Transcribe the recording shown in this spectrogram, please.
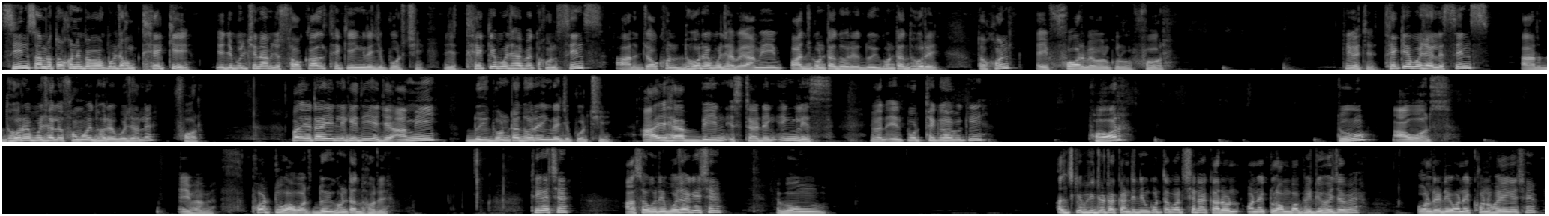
সিন্স আমরা তখনই ব্যবহার করব যখন থেকে এই যে বলছি না আমি যে সকাল থেকে ইংরেজি পড়ছি যে থেকে বোঝাবে তখন সিন্স আর যখন ধরে বোঝাবে, আমি পাঁচ ঘণ্টা ধরে, দুই ঘণ্টা ধরে, তখন এই ফর ব্যবহার করব ফর ঠিক আছে? থেকে বোঝালে সিন্স আর ধরে বোঝালে, সময় ধরে বোঝালে ফর বা এটাই লিখে দিয়ে যে আমি দুই ঘণ্টা ধরে ইংরেজি পড়ছি I have been studying English এবার এরপর থেকে হবে কি? ফর টু আওয়ার্স এইভাবে ফর টু আওয়ার্স দুই ঘণ্টা ধরে। ঠিক আছে? আশা করি বোঝা গেছে এবং আজকে ভিডিওটা কন্টিনিউ করতে পারছি না, কারণ অনেক লম্বা ভিডিও হয়ে যাবে। অলরেডি অনেকক্ষণ হয়ে গেছে।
